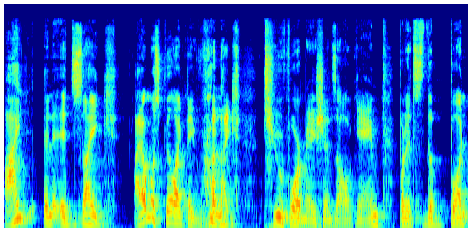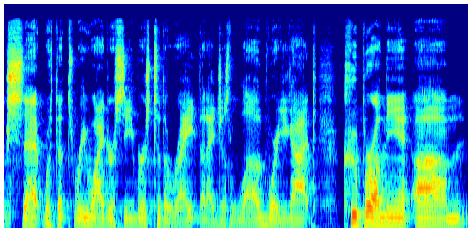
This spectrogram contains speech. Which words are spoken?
I and it's like I almost feel like they run like two formations all game, but it's the bunch set with the three wide receivers to the right that I just love. Where you got Cooper on the um,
